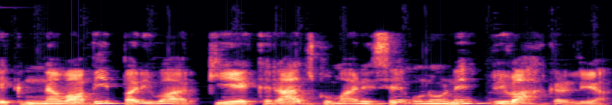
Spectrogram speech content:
एक नवाबी परिवार की एक राजकुमारी से उन्होंने विवाह कर लिया।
